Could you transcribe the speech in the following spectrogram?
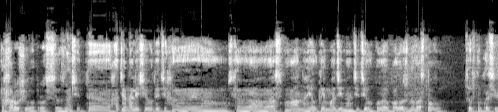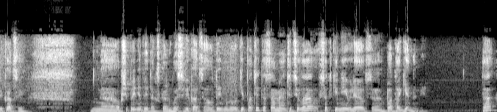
Хороший вопрос. Значит, э, хотя наличие вот этих э, э, астма, АНА, ЛКМ1 антител положено в основу, собственно, классификации общепринятой, так скажем, классификации аутоиммунного гепатита, сами антитела все-таки не являются патогенными. Да?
